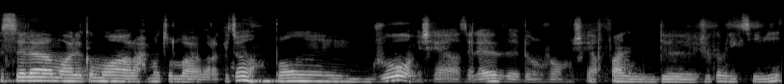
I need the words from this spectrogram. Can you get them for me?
Assalamu alaikum wa rahmatullahi wa barakatuh. Bonjour mes chers élèves, bonjour mes chers fans de Jeux Communique TV.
